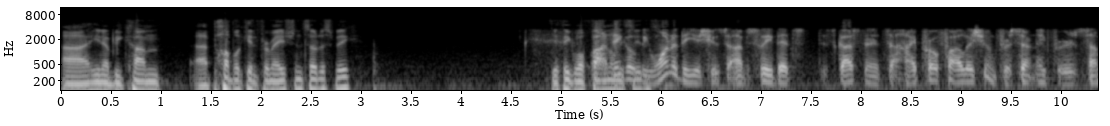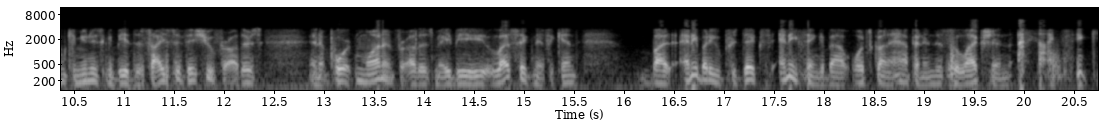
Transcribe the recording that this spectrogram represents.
uh, you know, become uh, public information, so to speak? Do you think we'll finally well, I think it'll be this? one of the issues, obviously, that's discussed, and it's a high-profile issue, and for certainly for some communities, it can be a decisive issue. For others, an important one, and for others, maybe less significant. But anybody who predicts anything about what's going to happen in this election, I think,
